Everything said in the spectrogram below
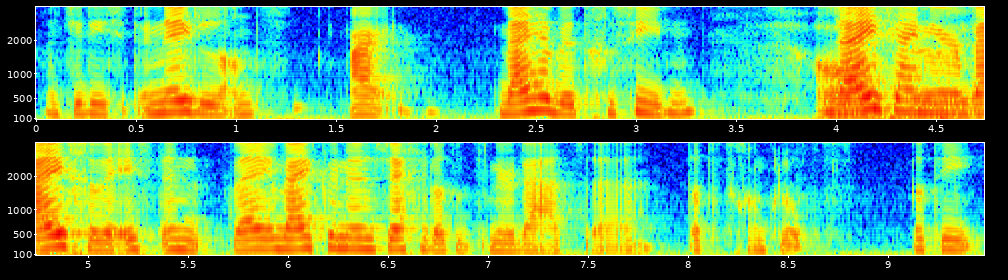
Want jullie zitten in Nederland, maar wij hebben het gezien. Oh, wij zijn hierbij geweest en wij, wij kunnen zeggen dat het inderdaad, uh, dat het gewoon klopt. Dat die,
